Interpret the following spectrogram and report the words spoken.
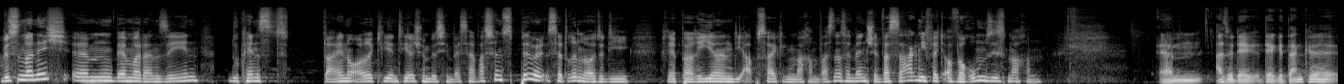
Wissen wir nicht, ähm, werden wir dann sehen. Du kennst deine, eure Klientel schon ein bisschen besser. Was für ein Spirit ist da drin, Leute, die reparieren, die Upcycling machen? Was sind das für Menschen? Was sagen die vielleicht auch, warum sie es machen? Ähm, also der, der Gedanke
